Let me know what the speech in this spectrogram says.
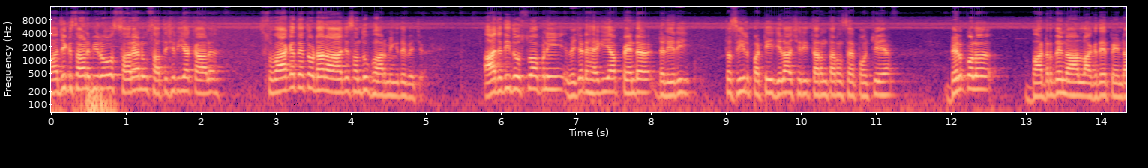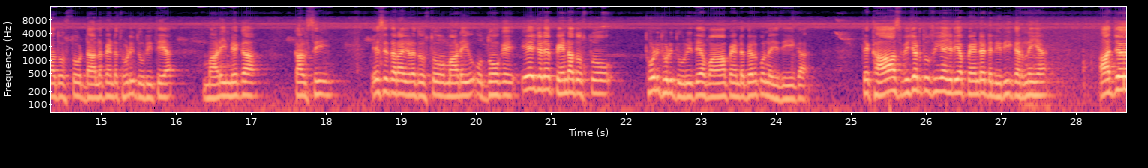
ਹਾਂਜੀ ਕਿਸਾਨ ਵੀਰੋ, ਸਾਰਿਆਂ ਨੂੰ ਸਤਿ ਸ਼੍ਰੀ ਅਕਾਲ। ਸਵਾਗਤ ਹੈ ਤੁਹਾਡਾ ਰਾਜ ਸੰਧੂ ਫਾਰਮਿੰਗ ਦੇ ਵਿੱਚ। ਅੱਜ ਦੀ ਦੋਸਤੋ ਆਪਣੀ ਵਿਜ਼ਿਟ ਹੈਗੀ ਆ ਪਿੰਡ ਡਲੇਰੀ, ਤਹਿਸੀਲ ਪੱਟੀ, ਜ਼ਿਲ੍ਹਾ ਸ਼੍ਰੀ ਤਰਨਤਾਰਨ ਸਾਹਿਬ ਪਹੁੰਚੇ ਆ। ਬਿਲਕੁਲ ਬਾਰਡਰ ਦੇ ਨਾਲ ਲੱਗਦੇ ਪਿੰਡ ਆ ਦੋਸਤੋ, ਡੱਲ ਪਿੰਡ ਥੋੜੀ ਦੂਰੀ ਤੇ ਆ, ਮਾੜੀ ਮੇਗਾ ਕਲਸੀ। ਇਸੇ ਤਰ੍ਹਾਂ ਜਿਹੜੇ ਦੋਸਤੋ, ਮਾੜੀ ਉਦੋਂ ਕੇ, ਇਹ ਜਿਹੜੇ ਪਿੰਡ ਆ ਦੋਸਤੋ ਥੋੜੀ ਥੋੜੀ ਦੂਰੀ ਤੇ ਆ, ਵਾਂ ਪਿੰਡ ਬਿਲਕੁਲ ਨਜ਼ਦੀਕ ਆ। ਤੇ ਖਾਸ ਵਿਜ਼ਿਟ ਤੁਸੀਂ ਆ ਜਿਹੜੀ ਆ ਪਿੰਡ ਡਲੀਰੀ ਕਰਨੀ ਆ। ਅੱਜ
